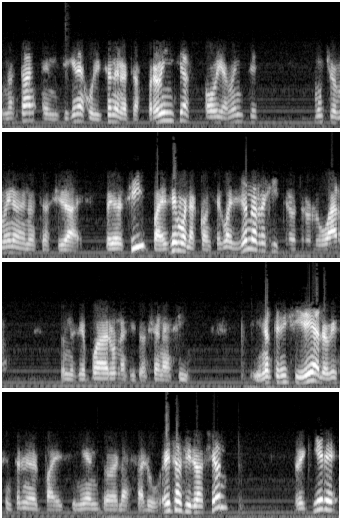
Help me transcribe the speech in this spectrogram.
no está en, ni siquiera en jurisdicción de nuestras provincias, obviamente mucho menos de nuestras ciudades. Pero sí padecemos las consecuencias. Yo no registro otro lugar donde se pueda dar una situación así. Y no tenés idea de lo que es en términos del padecimiento de la salud. Esa situación requiere,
